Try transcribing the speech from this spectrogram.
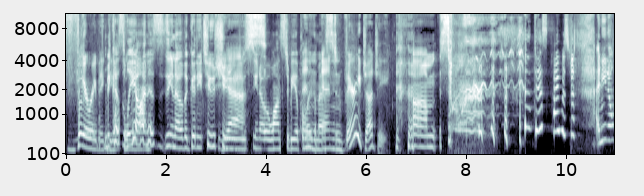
very big because deal to Leon, is, you know, the goody two shoes. Yes. You know, wants to be a polygamist. and very judgy. um, so this I was just, and you know,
